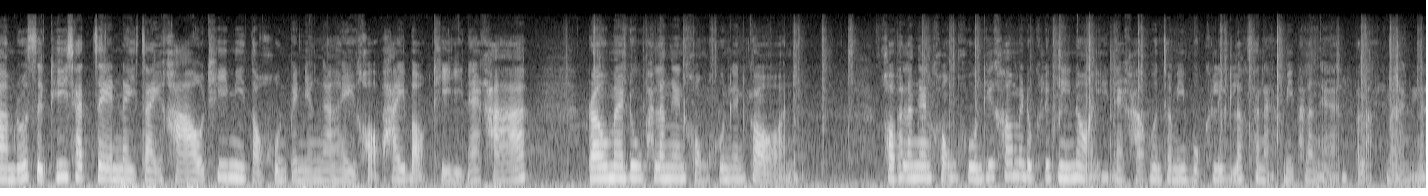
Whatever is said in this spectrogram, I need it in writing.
ความรู้สึกที่ชัดเจนในใจเขาที่มีต่อคุณเป็นยังไง ขอไพ่บอกทีนะคะ เรามาดูพลังงานของคุณกันก่อน ขอพลังงานของคุณที่เข้ามาดูคลิปนี้หน่อยนะคะ คุณจะมีบุคลิกลักษณะมีพลังงานประมาณไหน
